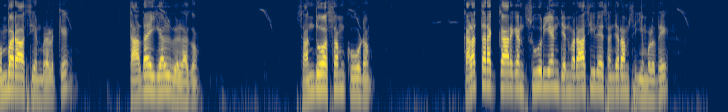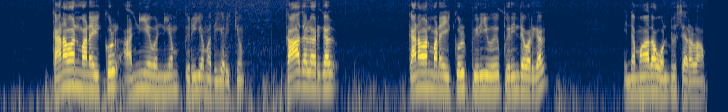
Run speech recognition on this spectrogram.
கும்பராசி என்பவர்களுக்கு தடைகள் விலகும். சந்தோஷம் கூடும். கலத்தரக்காரகன் சூரியன் ஜென்ம ராசியிலே சஞ்சாரம் செய்யும் பொழுது கணவன் மனைவிக்குள் அந்நிய வன்னியம் பிரியம் அதிகரிக்கும். காதலர்கள் கணவன் மனைவிக்குள் பிரிவு பிரிந்தவர்கள் இந்த மாதம் ஒன்று சேரலாம்.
